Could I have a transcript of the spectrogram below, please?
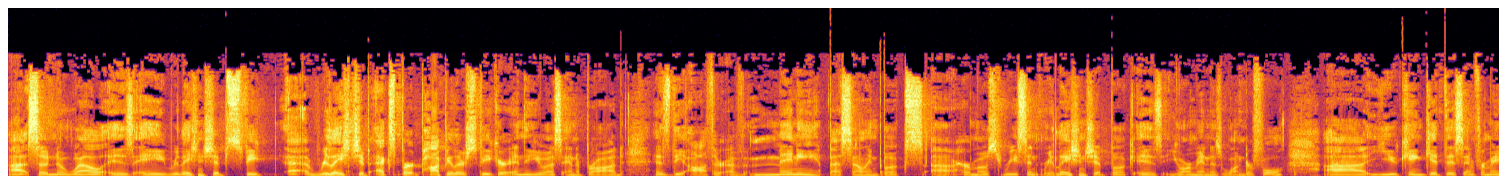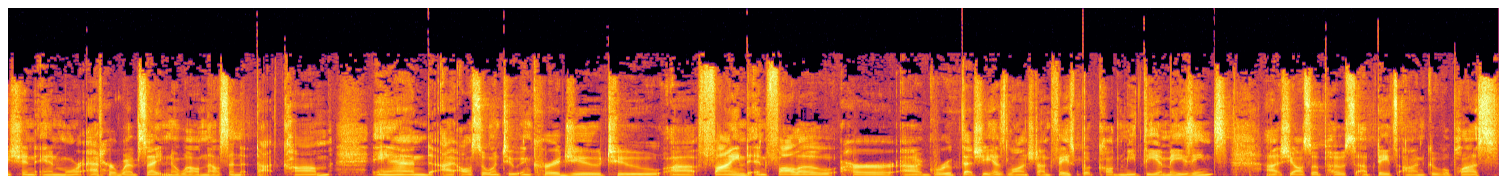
Uh, so Noelle is a relationship speak a relationship expert, popular speaker in the U.S. and abroad, is the author of many best-selling books. Uh, her most recent relationship book is "Your Man Is Wonderful." Uh, you can get this information and more at her website, noellenelson.com. And I also want to encourage you to uh, find and follow her uh, group that she has launched on Facebook called Meet the Amazings. Uh, she also posts updates on Google Plus.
